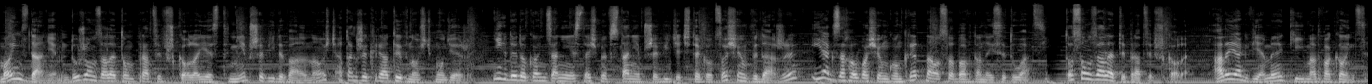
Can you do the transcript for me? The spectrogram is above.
Moim zdaniem dużą zaletą pracy w szkole jest nieprzewidywalność, a także kreatywność młodzieży. Nigdy do końca nie jesteśmy w stanie przewidzieć tego, co się wydarzy i jak zachowa się konkretna osoba w danej sytuacji. To są zalety pracy w szkole. Ale jak wiemy, kij ma dwa końce.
